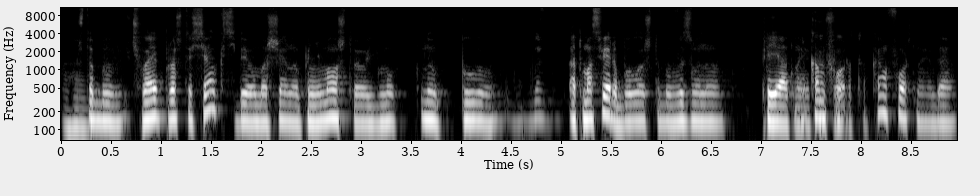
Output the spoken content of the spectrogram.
Мгм. чтобы человек просто сел к тебе в машину, понимал, что ему, ну, было, атмосфера была, чтобы вызвана приятная. Комфорт. такая. Комфортная, да.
